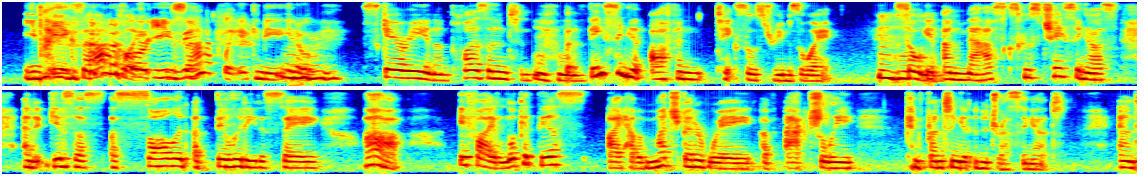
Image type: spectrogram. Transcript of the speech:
exactly. Or easy. Exactly. It can be, you know, mm-hmm. scary and unpleasant, and mm-hmm. but facing it often takes those dreams away. Mm-hmm. So it unmasks who's chasing us, and it gives us a solid ability to say, ah, if I look at this, I have a much better way of actually confronting it and addressing it. And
